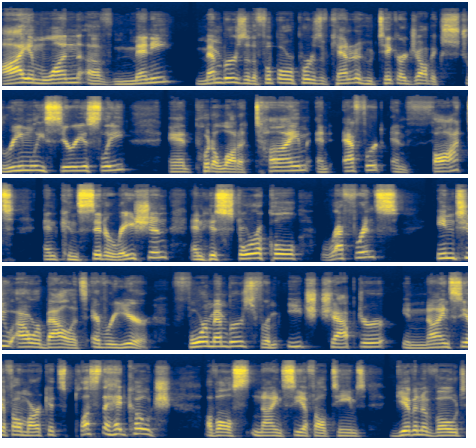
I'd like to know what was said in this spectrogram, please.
I am one of many members of the Football Reporters of Canada who take our job extremely seriously and put a lot of time and effort and thought and consideration and historical reference into our ballots every year four members from each chapter in nine CFL markets, plus the head coach of all nine CFL teams, given a vote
